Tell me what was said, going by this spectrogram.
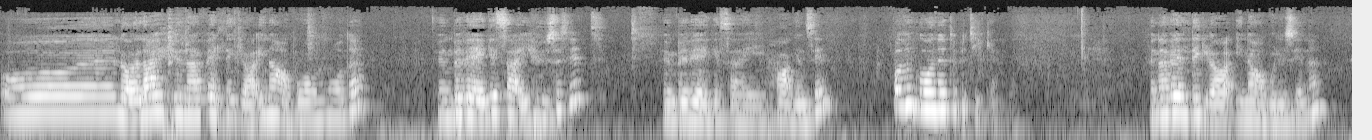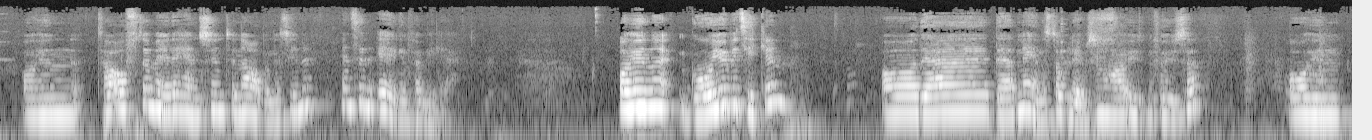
og uh, Lorelei hun er veldig glad i naboområdet. Hun beveger seg i huset sitt. Hun beveger seg i hagen sin, og hun går ned til butikken. Hun er veldig glad i naboene sine, og hun tar ofte mer hensyn til naboene sine enn sin egen familie. Og hun går jo i butikken, og det er, det er den eneste opplevelsen hun har utenfor huset. Og hun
